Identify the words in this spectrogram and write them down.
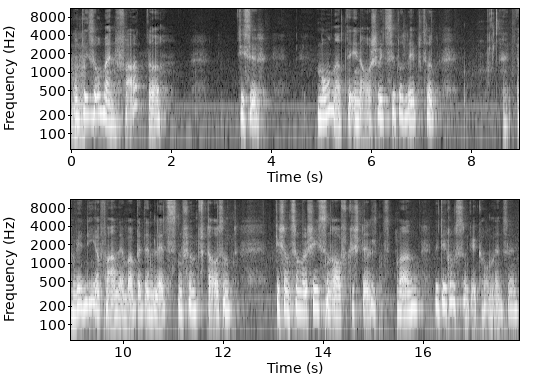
Und wieso mein Vater diese Monate in Auschwitz überlebt hat, haben wir nie erfahren. Er war bei den letzten 5000, die schon zum Erschießen aufgestellt waren, wie die Russen gekommen sind.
